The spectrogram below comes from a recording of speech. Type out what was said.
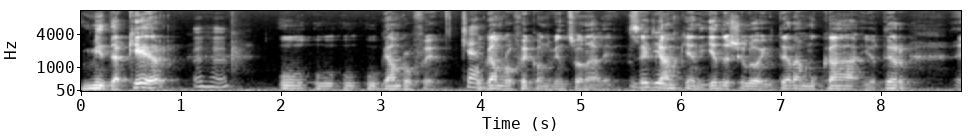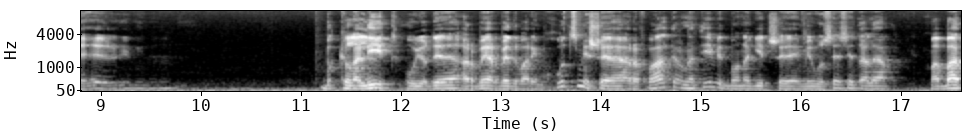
המדקר, אה, הוא, הוא, הוא, הוא גם רופא, כן. הוא גם רופא קונבנציונלי. זה גם כן ידע שלו יותר עמוקה, יותר... אה, בכללית הוא יודע הרבה הרבה דברים. חוץ משהרפואה האלטרנטיבית, בוא נגיד, שמבוססת על המבט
